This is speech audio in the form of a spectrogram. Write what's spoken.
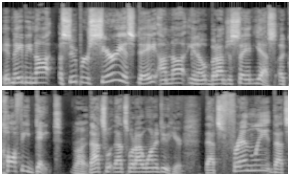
It may be not a super serious date. I'm not, you know, but I'm just saying, yes, a coffee date. Right. That's what that's what I want to do here. That's friendly, that's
